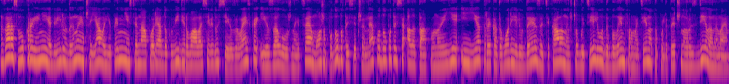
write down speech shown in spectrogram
зараз в Україні є дві людини, чия легітимність на порядок відірвалася від усіх Зеленська і Залужний. Це може подобатися чи не подобатися, але так воно і є. І є три категорії людей, зацікавлених, щоб ці люди були інформаційно та політично розділеними.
